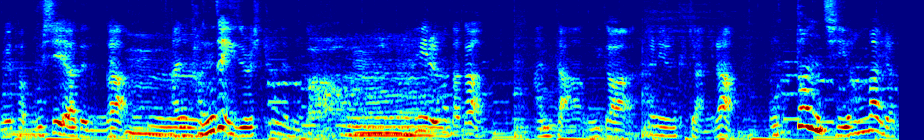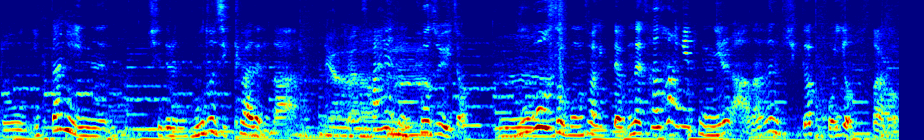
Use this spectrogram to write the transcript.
우리가 다 무시해야 되는가, 음. 아니면 강제 이주를 시켜야 되는가 아. 회의를 하다가 아니다. 우리가 할 일은 그게 아니라 어떤 쥐 한 마리라도 이 땅에 있는 쥐들은 모두 지켜야 된다. 야. 이런 사회 동포주의적 음. 무보수 공사기 때문에 사상의 동의를 안 하는 쥐가 거의 없어요.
